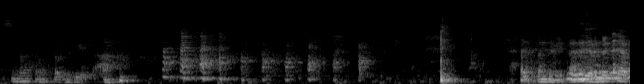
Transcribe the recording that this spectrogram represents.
Sebagai penderitaan. Penderitaan biar dekat.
